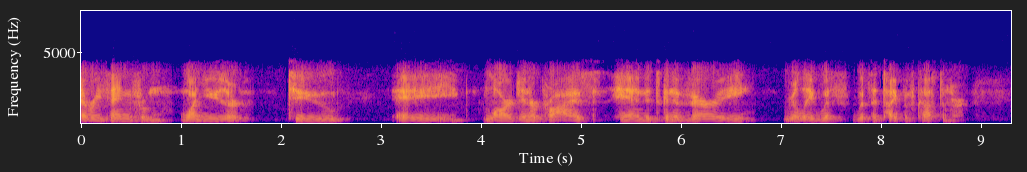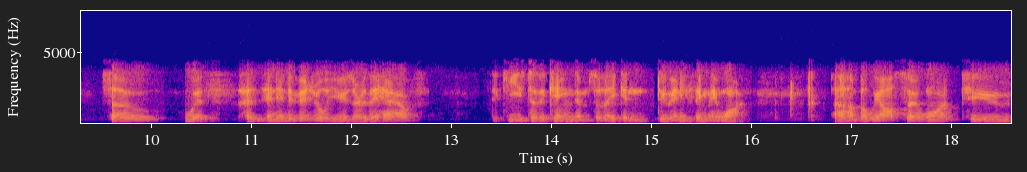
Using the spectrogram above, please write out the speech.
everything from one user to a large enterprise, and it's going to vary really with, with the type of customer. So with an individual user, they have the keys to the kingdom so they can do anything they want. Uh, but we also want to,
